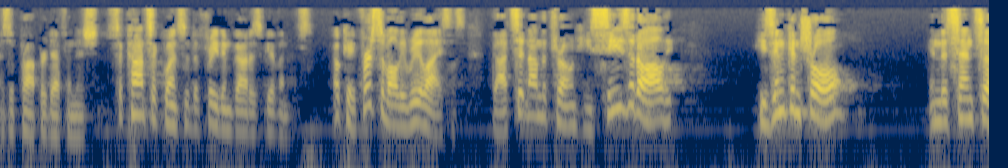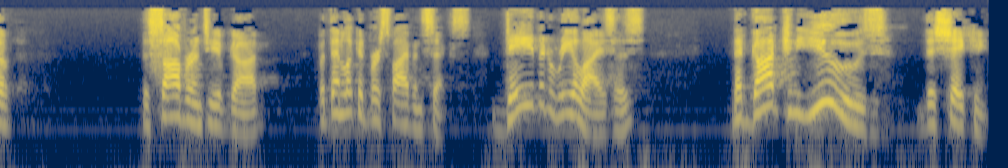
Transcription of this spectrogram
as a proper definition. It's a consequence of the freedom God has given us. Okay, first of all, he realizes God's sitting on the throne. He sees it all. He's in control in the sense of the sovereignty of God. But then look at verse 5 and 6. David realizes that God can use this shaking.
